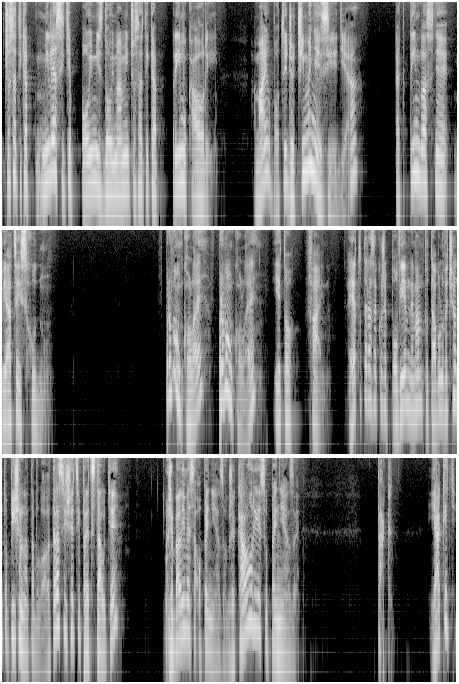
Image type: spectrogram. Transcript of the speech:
čo sa týka, milia si tie pojmy s dojmami, čo sa týka príjmu kalórií. A majú pocit, že čím menej zjedia, tak tým vlastne viacej schudnú. V prvom kole, v prvom kole je to fajn. A ja to teraz akože poviem, nemám tú tabulu, väčšinou to píšem na tabulu, ale teraz si všetci predstavte, že bavíme sa o peniazoch, že kalórie sú peniaze. Tak, ja keď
